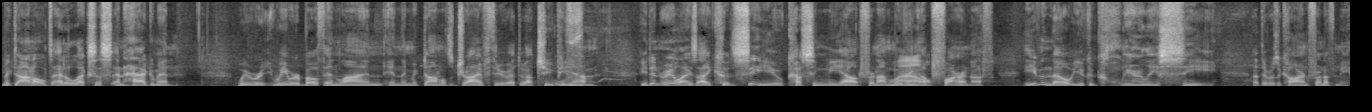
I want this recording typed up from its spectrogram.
McDonald's at Alexis and Hagman. We were we were both in line in the McDonald's drive-through at about 2 p.m. You didn't realize I could see you cussing me out for not moving Wow. up far enough, even though you could clearly see that there was a car in front of me.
